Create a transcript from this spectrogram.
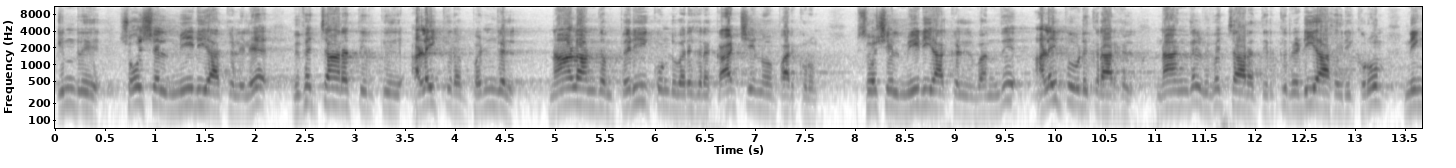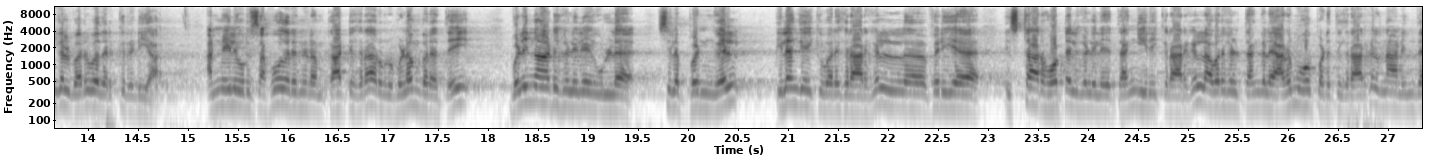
இன்று சோஷியல் மீடியாக்களிலே விபச்சாரத்திற்கு அழைக்கிற பெண்கள் நாளாந்தம் பெருகி கொண்டு வருகிற காட்சியை நம்ம பார்க்கிறோம். சோஷியல் மீடியாக்கள் வந்து அழைப்பு விடுக்கிறார்கள் நாங்கள் விபச்சாரத்திற்கு ரெடியாக இருக்கிறோம் நீங்கள் வருவதற்கு ரெடியாக அண்மையில் ஒரு சகோதரனிடம் காட்டுகிறார் ஒரு விளம்பரத்தை. வெளிநாடுகளிலே உள்ள சில பெண்கள் இலங்கைக்கு வருகிறார்கள் பெரிய ஸ்டார் ஹோட்டல்களிலே தங்கி இருக்கிறார்கள் அவர்கள் தங்களை அறிமுகப்படுத்துகிறார்கள். நான் இந்த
